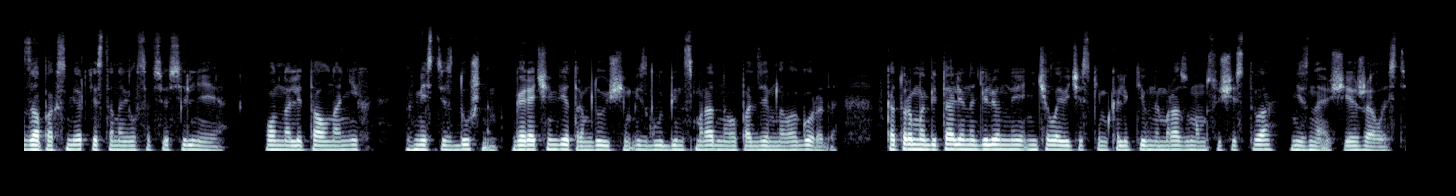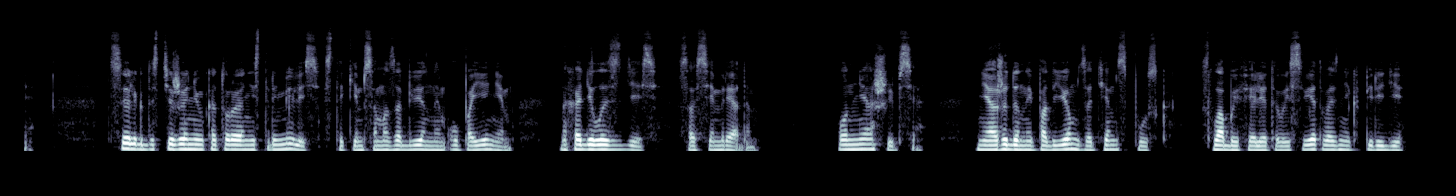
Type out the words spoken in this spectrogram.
Запах смерти становился все сильнее. Он налетал на них вместе с душным, горячим ветром, дующим из глубин смрадного подземного города, в котором обитали наделенные нечеловеческим коллективным разумом существа, не знающие жалости. Цель, к достижению которой они стремились с таким самозабвенным упоением, находилась здесь, совсем рядом. Он не ошибся. Неожиданный подъем, затем спуск. Слабый фиолетовый свет возник впереди,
